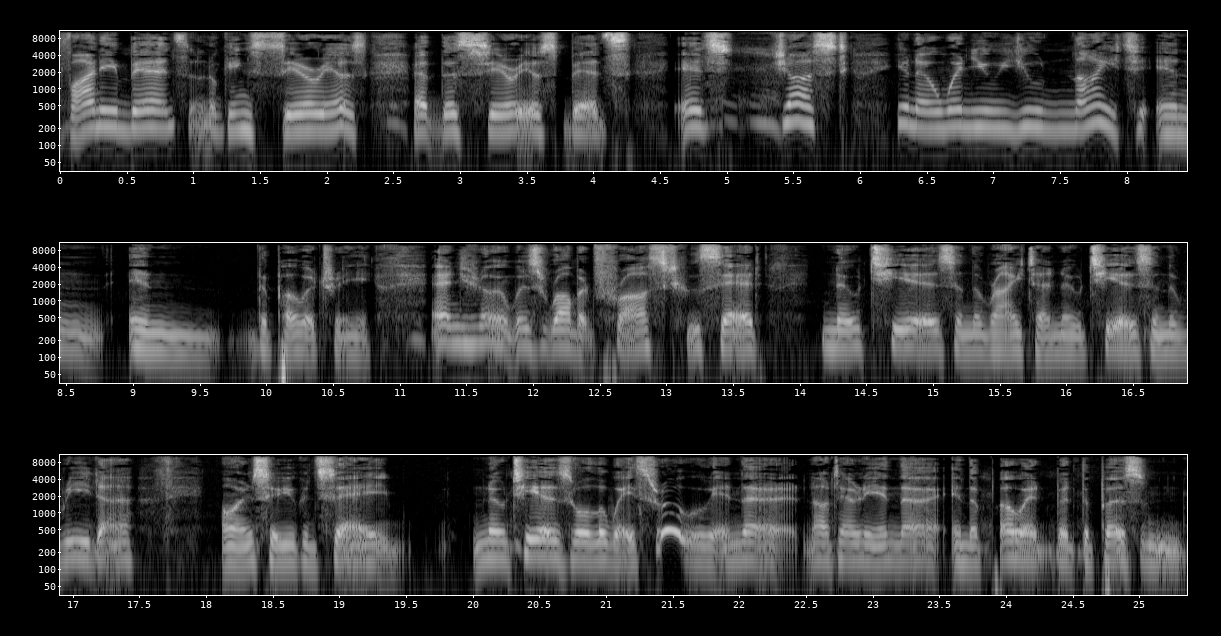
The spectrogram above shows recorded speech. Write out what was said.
funny bits and looking serious at the serious bits. It's just, you know, when you unite in, in the poetry. And, you know, it was Robert Frost who said, no tears in the writer, no tears in the reader or so you could say no tears all the way through in the not only in the in the poet but the person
